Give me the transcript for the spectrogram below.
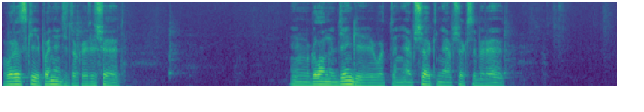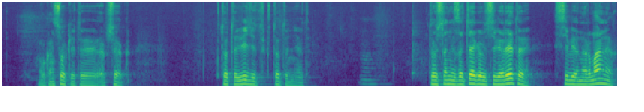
воровские понятия только решают. Им главное деньги, и вот они общак, не общак собирают. У концовки это общак. Кто-то видит, кто-то нет. То есть они затягивают сигареты себе нормальных,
